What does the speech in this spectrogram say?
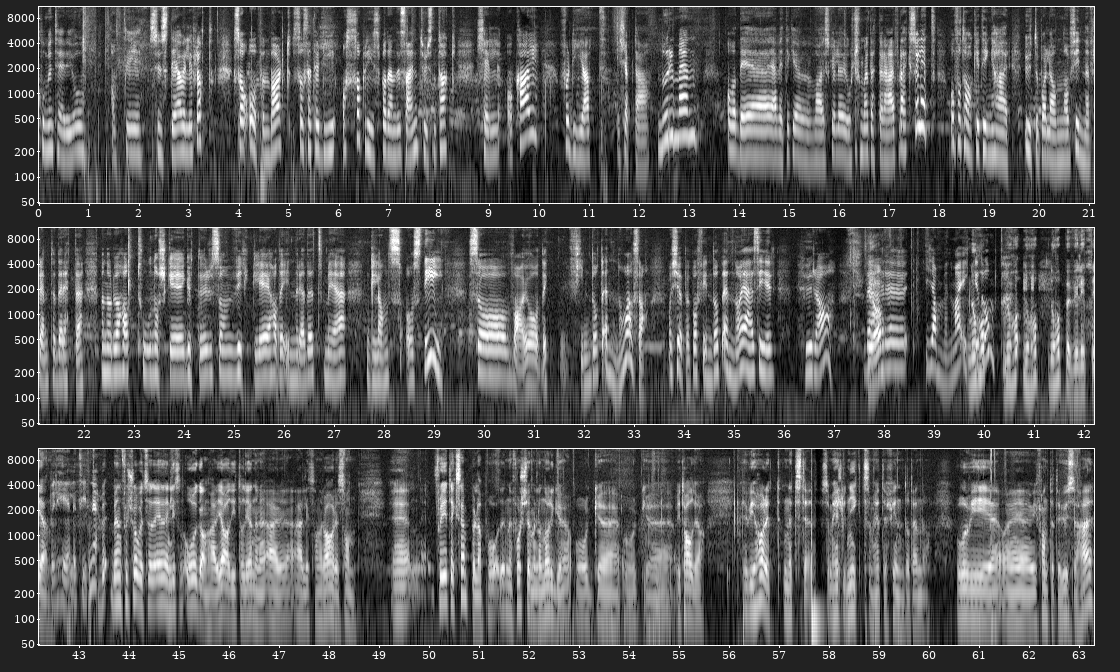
kommenterer jo at de syns det er veldig flott. Så åpenbart så setter de også pris på den designen. Tusen takk, Kjell og Kai, fordi at de kjøpte av nordmenn. Og det Jeg vet ikke hva jeg skulle gjort med dette her, for det er ikke så lett å få tak i ting her ute på landet og finne frem til det rette. Men når du har hatt to norske gutter som virkelig hadde innredet med glans og stil, så var jo det finn.no, altså. Å kjøpe på finn.no. Jeg sier hurra. Det ja. er uh, jammen meg ikke nå dumt. Nå, nå, hopp, nå, hopper vi litt hopper igjen. Hopper hele tiden, ja. Men for så vidt så er det en litt sånn overgang her. Ja, de italienerne er, er litt sånn rare sånn. Eh, for å gi et eksempel på denne forskjellen mellom Norge og, eh, og, eh, og Italia. Vi har et nettsted som er helt unikt, som heter finn.no. Hvor vi, eh, vi, fant dette huset her.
